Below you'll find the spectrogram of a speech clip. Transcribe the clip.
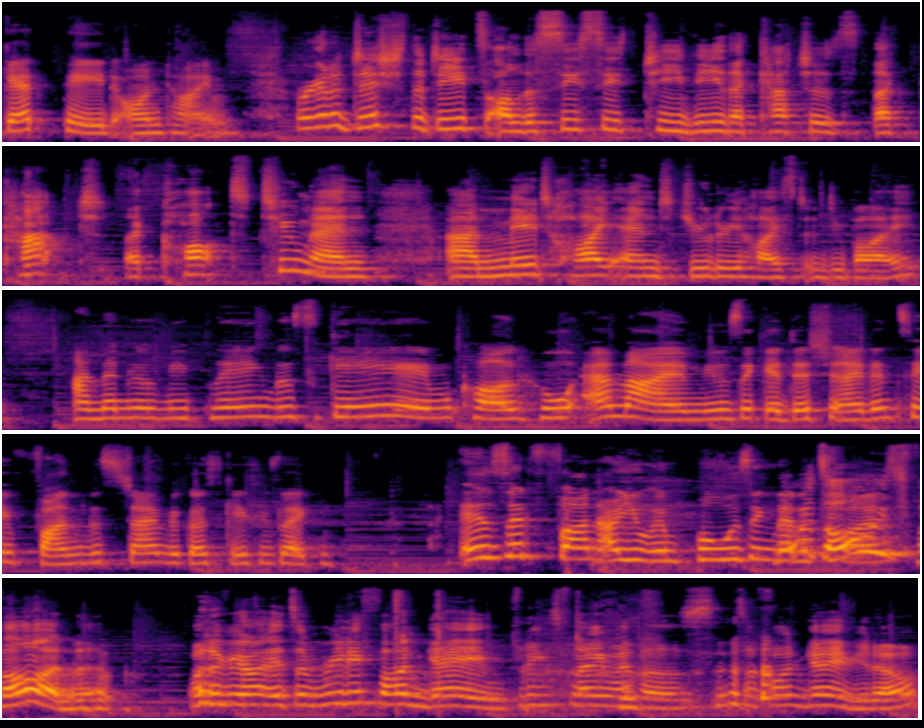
get paid on time. We're going to dish the deets on the CCTV that catches that cat that caught two men uh, mid high-end jewelry heist in Dubai. And then we'll be playing this game called Who Am I? Music Edition. I didn't say fun this time because Casey's like, Is it fun? Are you imposing that no, it's, it's always fun? But if you're, it's a really fun game. Please play with us. It's a fun game, you know.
